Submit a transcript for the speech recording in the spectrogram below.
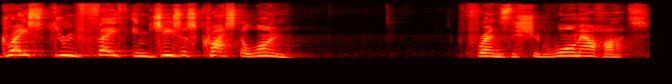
grace through faith in Jesus Christ alone. Friends, this should warm our hearts.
